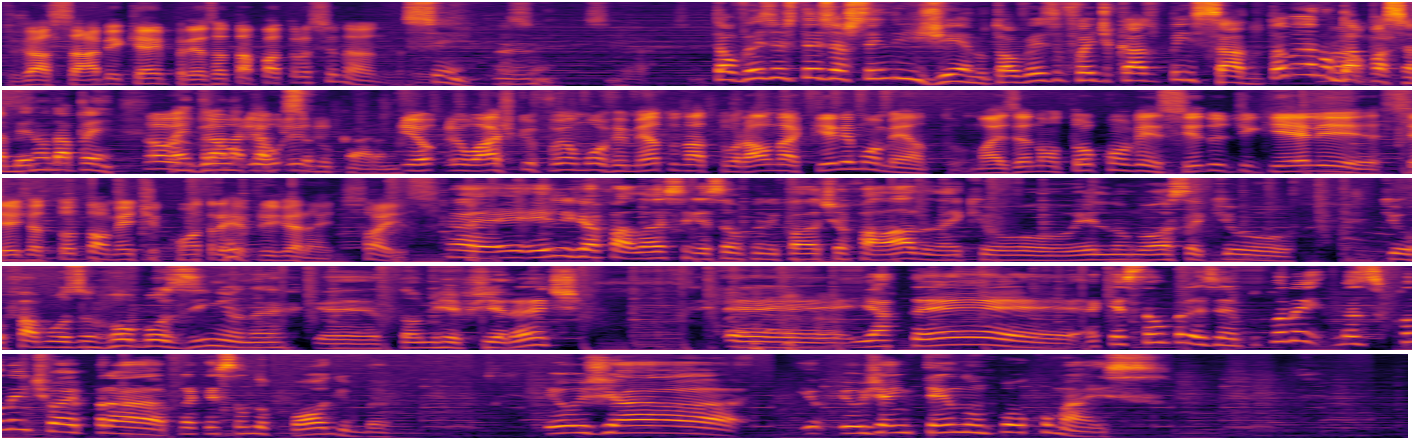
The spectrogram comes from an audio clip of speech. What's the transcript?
tu já sabe que a empresa tá patrocinando. Sim, é. sim, sim, sim. Talvez eu esteja sendo ingênuo, talvez foi de caso pensado. Também não, não dá para saber, não dá para entrar eu, na cabeça eu, do cara. Né? Eu, eu acho que foi um movimento natural naquele momento, mas eu não estou convencido de que ele seja totalmente contra refrigerante. Só isso. É, ele já falou essa questão que o Nicola tinha falado, né? Que o, ele não gosta que o, que o famoso robozinho, né? É, tome refrigerante. É, e até a questão, por exemplo, quando a, mas quando a gente vai para a questão do Pogba, eu já eu, eu já entendo um pouco mais.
